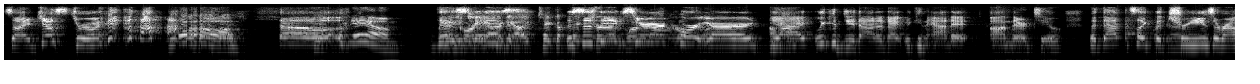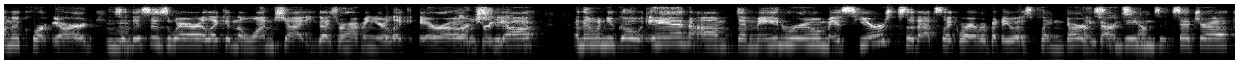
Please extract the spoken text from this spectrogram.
So I just drew it. Whoa! so Damn! this is yeah. like take a this is the and put it exterior on real courtyard. Uh-huh. Yeah, I- we could do that, and I, we can add it on there too. But that's like the Okay. trees around the courtyard. So Mhm. this is where, like in the one shot, you guys were having your like arrow Archery, shoot yeah, off. And then when you go in, um, the main room is here. So that's like where everybody was playing darts, Playing darts, and yeah. things, etc.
